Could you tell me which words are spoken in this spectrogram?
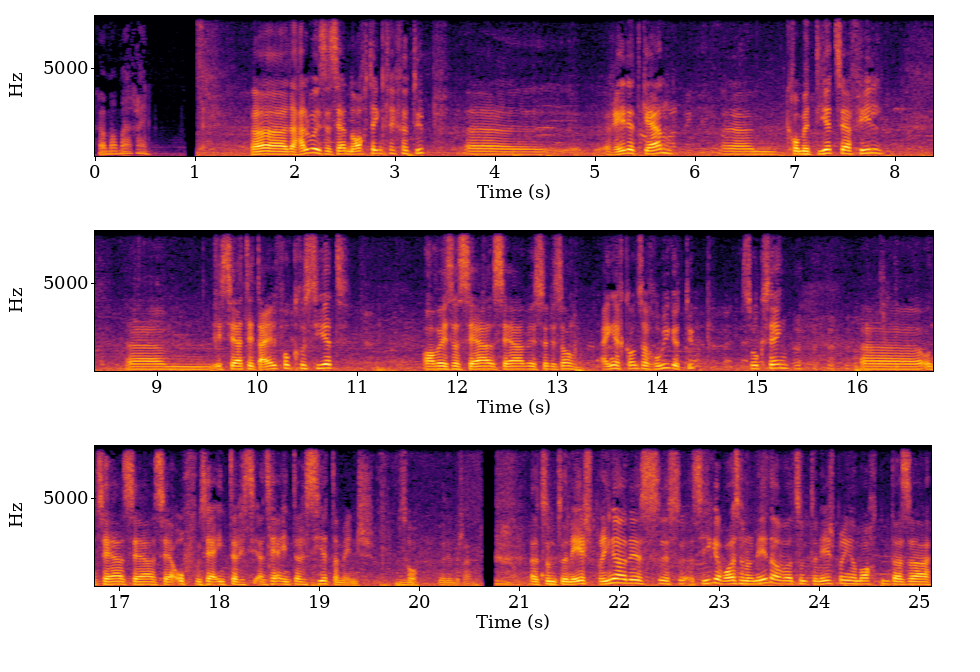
Hören wir mal rein. Äh, der Halvor ist ein sehr nachdenklicher Typ, äh, redet gern, ähm, kommentiert sehr viel, ähm, ist sehr detailfokussiert, aber ist ein sehr, sehr, wie soll ich sagen, eigentlich ganz ein ruhiger Typ, so gesehen. Äh, und sehr, sehr, sehr offen, sehr ein sehr interessierter Mensch. So würde ich beschreiben. Äh, zum Turnierspringer, das Sieger weiß ich noch nicht, aber zum Turnierspringer macht ihn, dass er,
